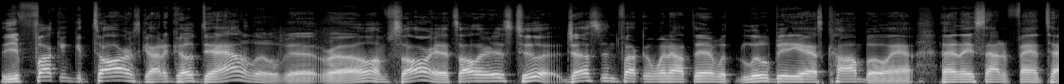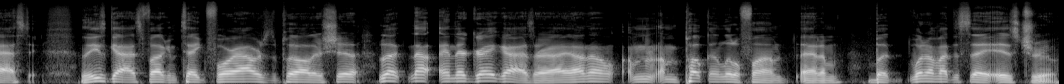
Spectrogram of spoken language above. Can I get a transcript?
Your fucking guitar's got to go down a little bit, bro. I'm sorry. That's all there is to it. Justin fucking went out there with little bitty ass combo amp, and they sounded fantastic. These guys fucking take four hours to put all their shit. Up. Look, now, and they're great guys, all right. I know I'm I'm poking a little fun at them, but what I'm about to say is true.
